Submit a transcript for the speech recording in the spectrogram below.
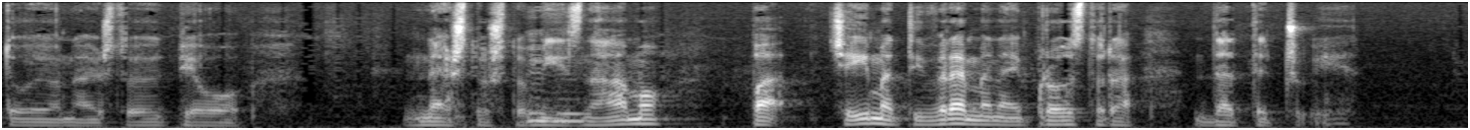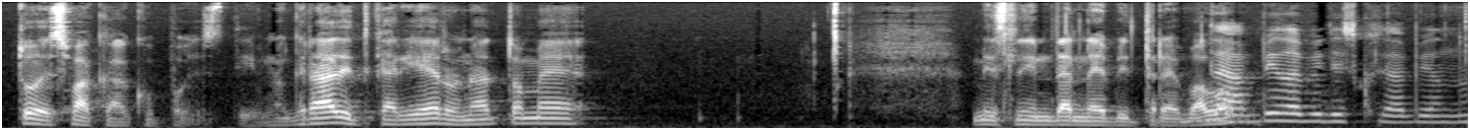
to je onaj što je otpjevo nešto što mi mhm. znamo, pa će imati vremena i prostora da te čuje. To je svakako pozitivno. Graditi karijeru na tome mislim da ne bi trebalo. Da, bila bi diskutabilno.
